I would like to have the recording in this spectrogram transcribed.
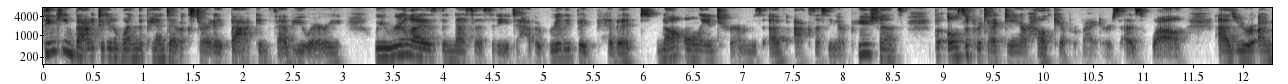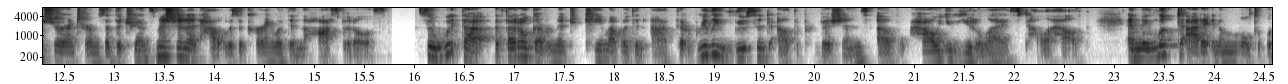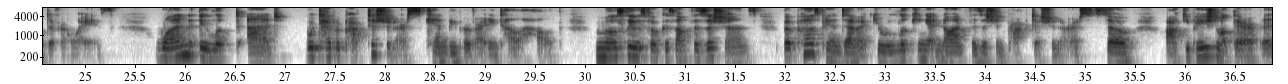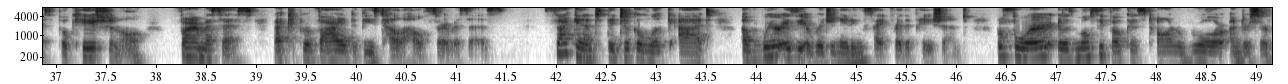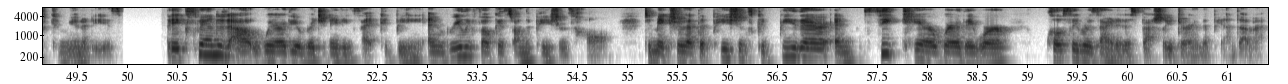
thinking back to when the pandemic started back in February, we realized the necessity to have a really big pivot, not only in terms of accessing our patients, but also protecting our healthcare providers as well, as we were unsure in terms of the transmission and how it was occurring within the hospitals. So, with that, the federal government came up with an act that really loosened out the provisions of how you utilize telehealth. And they looked at it in multiple different ways. One, they looked at what type of practitioners can be providing telehealth. Mostly was focused on physicians, but post pandemic, you were looking at non physician practitioners. So, occupational therapists, vocational, pharmacists that could provide these telehealth services. Second, they took a look at of where is the originating site for the patient. Before, it was mostly focused on rural or underserved communities. They expanded out where the originating site could be and really focused on the patient's home to make sure that the patients could be there and seek care where they were closely resided, especially during the pandemic.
